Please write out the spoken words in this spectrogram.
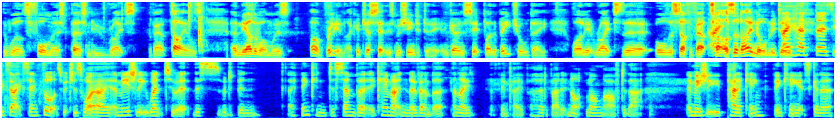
the world's foremost person who writes about tiles. And the other one was, oh, brilliant! I could just set this machine to do it and go and sit by the beach all day while it writes the all the stuff about I- tiles that I normally do. I had those exact same thoughts, which is why I immediately went to it. This would have been, I think, in December. It came out in November, and I think I heard about it not long after that. Immediately panicking, thinking it's going to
